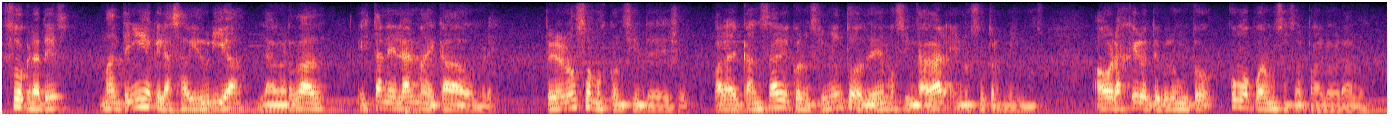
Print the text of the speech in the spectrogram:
Sócrates mantenía que la sabiduría, la verdad, está en el alma de cada hombre, pero no somos conscientes de ello. Para alcanzar el conocimiento debemos indagar en nosotros mismos. Ahora, Jero, te pregunto, ¿cómo podemos hacer para lograrlo?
